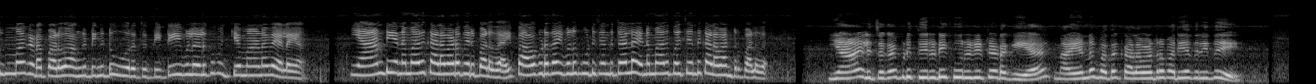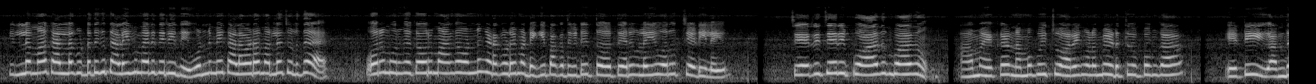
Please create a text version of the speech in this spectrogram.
சும்மா கிடப்பாளுவோ அங்கிட்டு இங்கிட்டு ஊரை சுத்திட்டு இவளுக்கு முக்கியமான வேலையா? ஏன்டி என்ன மாதிரி களவாட போயிருப்பாளுவ? இப்ப அவ கூட தான் இவளும் கூட்டி சேர்ந்துட்டால என்ன மாதிரி போய் சேர்ந்து களவாண்டு இருப்பாளுவ ஏன் இழிச்சக்கா இப்படி திருடி குருடிட்டு அடக்கிய நான் என்ன பார்த்தா களவாடுற மாதிரியா தெரியுது? இல்லம்மா கள்ள கூட்டத்துக்கு தலைவி மாதிரி தெரியுது. ஒண்ணுமே களவாட மாதிரில சொல்லுத. ஒரு முருங்கைக்காய் ஒரு மாங்காய் ஒண்ணும் கிடக்க விட மாட்டேங்கி பக்கத்து வீட்டு தெருவுலயும் ஒரு செடியிலையும். சரி சரி போதும் போதும். ஆமா ஏக்கா நம்ம போய் சோறையும் குழம்பு எடுத்து வைப்போங்கா ஏட்டி அந்த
